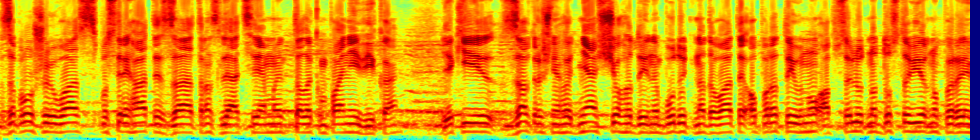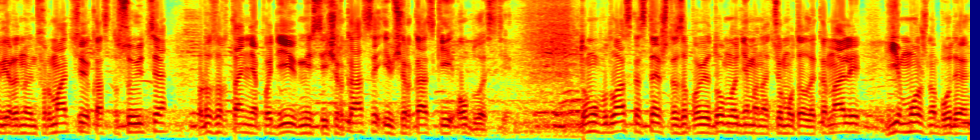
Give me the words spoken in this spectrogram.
запрошую вас спостерігати за трансляціями телекомпанії Віка, які з завтрашнього дня щогодини будуть надавати оперативну, абсолютно достовірну перевірену інформацію, яка стосується розгортання подій в місті Черкаси і в Черкаській області. Тому, будь ласка, стежте за повідомленнями на цьому телеканалі, їм можна буде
